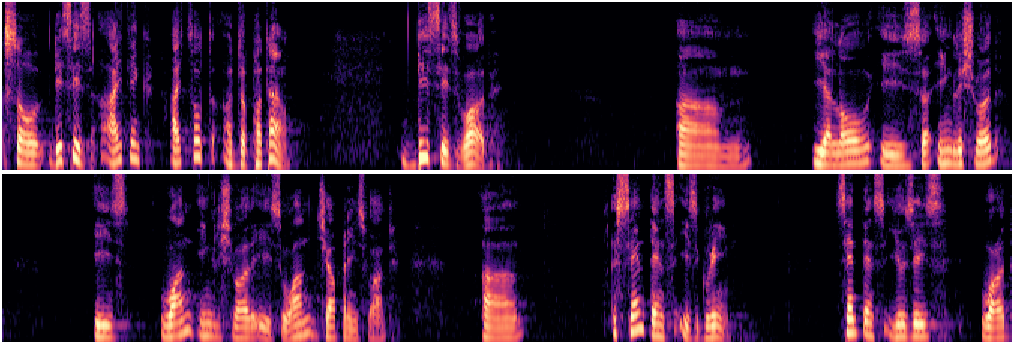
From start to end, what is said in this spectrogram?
So this is, I think, I thought of the pattern. This is word. Um, yellow is English word, is one English word is one Japanese word. Uh, sentence is green. Sentence uses word.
